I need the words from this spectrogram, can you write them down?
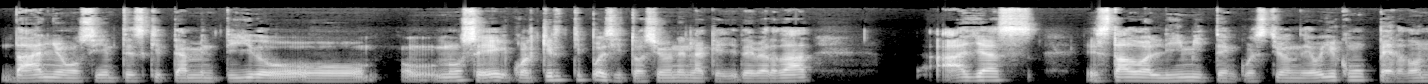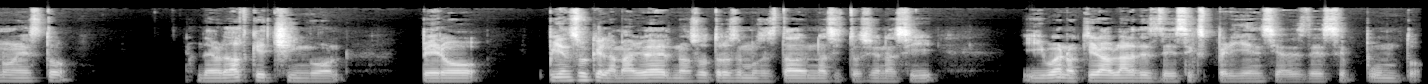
daño, o sientes que te ha mentido, o, o no sé, cualquier tipo de situación en la que de verdad hayas estado al límite en cuestión de, oye, ¿cómo perdono esto? De verdad que chingón, pero pienso que la mayoría de nosotros hemos estado en una situación así y bueno, quiero hablar desde esa experiencia, desde ese punto.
